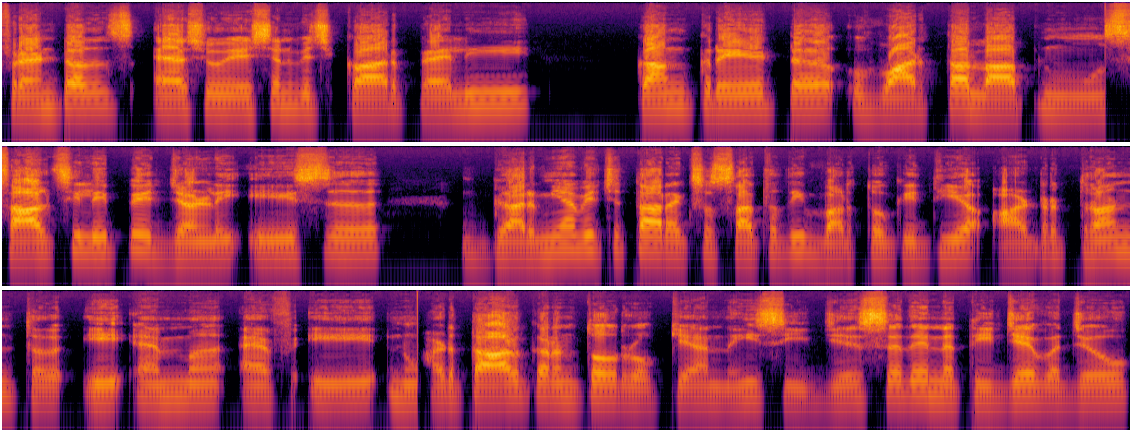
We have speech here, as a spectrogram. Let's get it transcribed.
ਫਰੰਟਲਸ ਐਸੋਸੀਏਸ਼ਨ ਵਿਚਕਾਰ ਪਹਿਲੀ ਕੰਕਰੀਟ ਵਾਰਤਾਲਾਪ ਨੂੰ ਸਾਲਸੀ ਲਈ ਭੇਜਣ ਲਈ ਇਸ ਗਰਮੀਆਂ ਵਿੱਚ ਧਾਰਾ 107 ਦੀ ਵਰਤੋਂ ਕੀਤੀ ਹੈ। ਆਰਡਰ ਤੁਰੰਤ AMFA ਨੂੰ ਹੜਤਾਲ ਕਰਨ ਤੋਂ ਰੋਕਿਆ ਨਹੀਂ ਸੀ, ਜਿਸ ਦੇ ਨਤੀਜੇ ਵਜੋਂ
